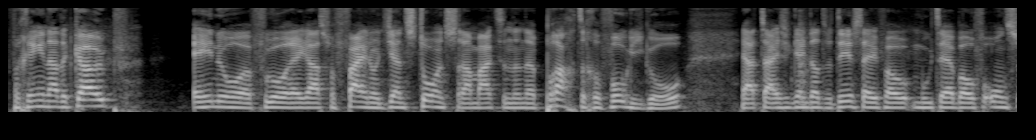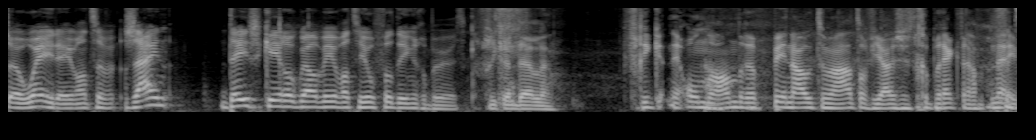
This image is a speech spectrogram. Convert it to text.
We gingen naar de Kuip. 1-0 verloren helaas van Feyenoord. Jens Toornstra maakte een prachtige volleygoal. Ja, Thijs, ik denk dat we het eerst even moeten hebben over onze away day. Want er zijn deze keer ook wel weer wat heel veel dingen gebeurd. Frikandellen. Friek, nee, onder andere pinautomaat of juist het gebrek eraan. Nee,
